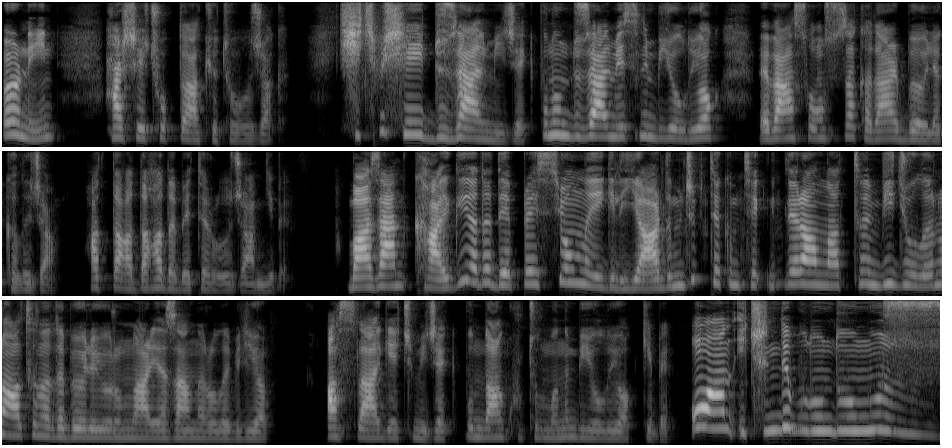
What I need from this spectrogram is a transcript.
Örneğin her şey çok daha kötü olacak. Hiçbir şey düzelmeyecek. Bunun düzelmesinin bir yolu yok ve ben sonsuza kadar böyle kalacağım. Hatta daha da beter olacağım gibi. Bazen kaygı ya da depresyonla ilgili yardımcı bir takım teknikleri anlattığım videoların altına da böyle yorumlar yazanlar olabiliyor. Asla geçmeyecek, bundan kurtulmanın bir yolu yok gibi. O an içinde bulunduğumuz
